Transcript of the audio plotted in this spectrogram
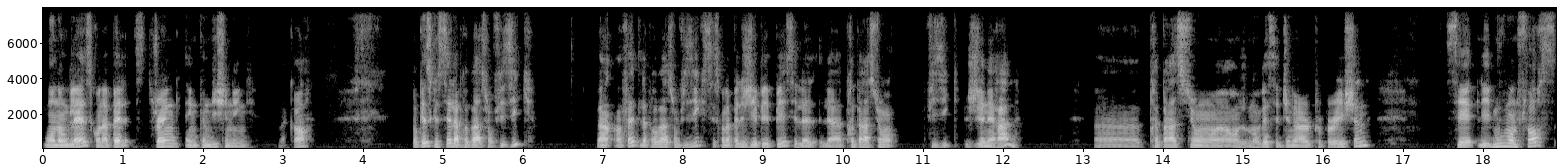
ou en anglais, ce qu'on appelle strength and conditioning. D'accord? Donc, qu'est-ce que c'est la préparation physique? Ben, En fait, la préparation physique, c'est ce qu'on appelle GPP, c'est la, préparation physique générale. Euh, préparation, euh, en anglais, c'est General Preparation. C'est les mouvements de force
